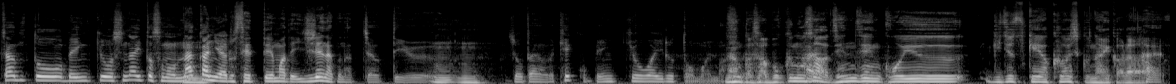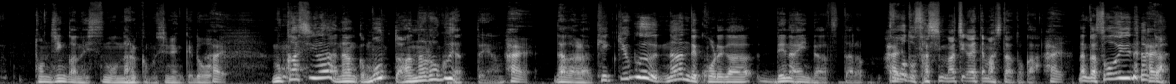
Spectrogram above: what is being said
ちゃんと勉強しないとその中にある設定までいじれなくなっちゃうっていううんうん。状態なので結構勉強はいると思います、なんかさ僕もさ、はい。全然こういう技術系は詳しくないから、はい。とんちんかんな質問になるかもしれんけど、はい。昔はなんかもっとアナログやったやん、はい。だから結局なんでこれが出ないんだっつったら、はい。コード差し間違えてましたとか、はい。なんかそういうなんはか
